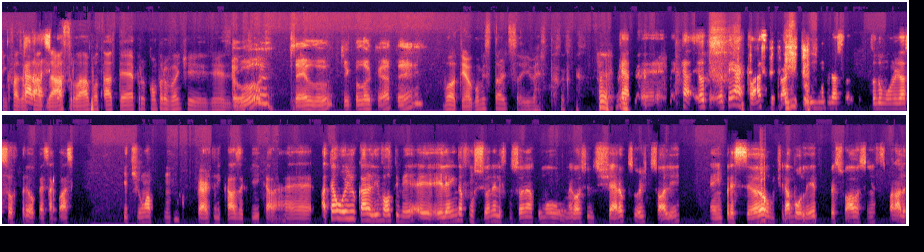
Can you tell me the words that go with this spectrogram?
tinha que fazer um cara, acho cadastro lá, botar até pro comprovante de residência. Ô, Você é louco, tinha que colocar até. Bom, tem alguma história disso aí, velho. Cara, é, cara, eu, eu tenho a clássica, eu acho que todo mundo, já, todo mundo já sofreu com essa clássica. Que tinha uma, uma perto de casa aqui, cara. é, até hoje o cara ali volta e meia, é, ele ainda funciona, ele funciona como um negócio de Xerox hoje, só ali é impressão, tirar boleto pro pessoal, assim, essas paradas.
